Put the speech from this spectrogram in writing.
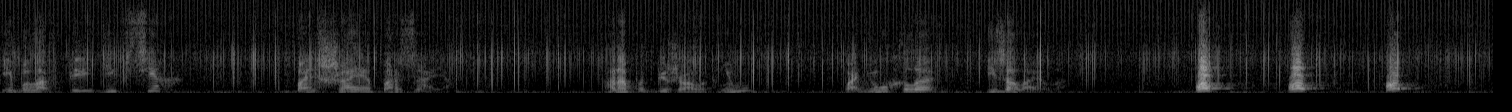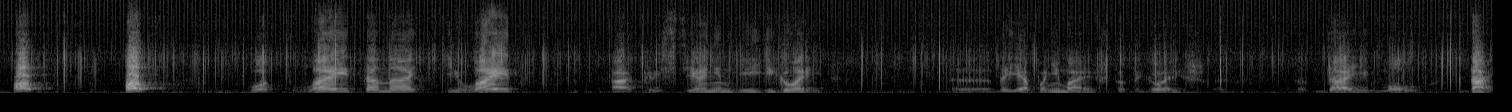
И была впереди всех большая борзая. Она подбежала к нему, понюхала и залаяла. Оп, оп, оп, оп, оп. Вот лает она и лает, а крестьянин ей и говорит. «Э, Да я понимаю, что ты говоришь. Дай, мол, дай.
